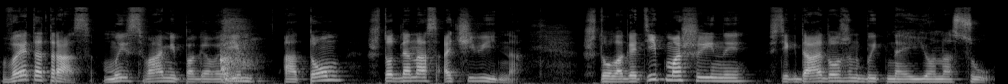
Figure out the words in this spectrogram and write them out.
В этот раз мы с вами поговорим о том, что для нас очевидно, что логотип машины всегда должен быть на ее носу.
